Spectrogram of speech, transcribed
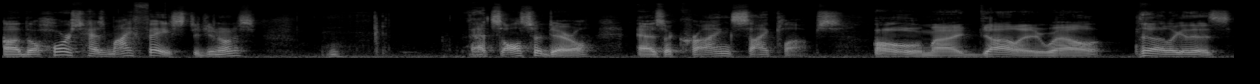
uh, the horse has my face. Did you notice? That's also Darryl as a crying cyclops. Oh my golly. Well, look at this.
